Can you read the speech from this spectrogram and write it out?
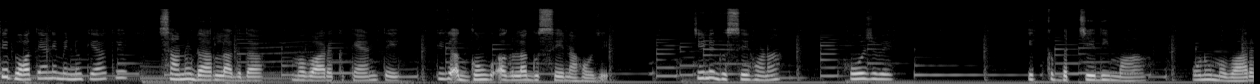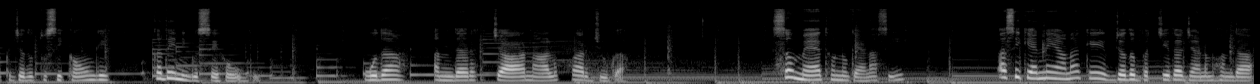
ਤੇ ਬਹੁਤਿਆਂ ਨੇ ਮੈਨੂੰ ਕਿਹਾ ਕਿ ਸਾਨੂੰ ਡਰ ਲੱਗਦਾ ਮੁਬਾਰਕ ਕਹਿਣ ਤੇ ਕਿ ਅੱਗੋਂ ਅਗਲਾ ਗੁੱਸੇ ਨਾ ਹੋ ਜੇ। ਜਿਹਨੇ ਗੁੱਸੇ ਹੋਣਾ, ਹੋ ਜਵੇ। ਇੱਕ ਬੱਚੇ ਦੀ ਮਾਂ, ਉਹਨੂੰ ਮੁਬਾਰਕ ਜਦੋਂ ਤੁਸੀਂ ਕਹੋਗੇ, ਕਦੇ ਨਹੀਂ ਗੁੱਸੇ ਹੋਊਗੀ। ਉਹਦਾ ਅੰਦਰ ਚਾਹ ਨਾਲ ਭਰ ਜੂਗਾ। ਸੋ ਮੈਂ ਤੁਹਾਨੂੰ ਕਹਿਣਾ ਸੀ, ਅਸੀਂ ਕਹਿੰਨੇ ਆ ਨਾ ਕਿ ਜਦੋਂ ਬੱਚੇ ਦਾ ਜਨਮ ਹੁੰਦਾ,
